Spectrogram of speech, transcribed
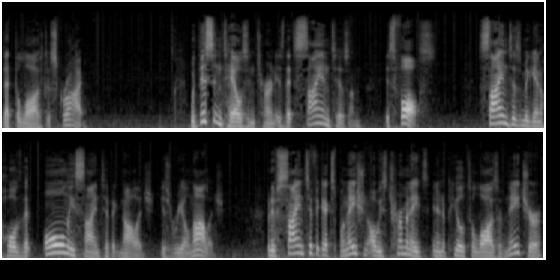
that the laws describe. What this entails, in turn, is that scientism is false. Scientism, again, holds that only scientific knowledge is real knowledge. But if scientific explanation always terminates in an appeal to laws of nature,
